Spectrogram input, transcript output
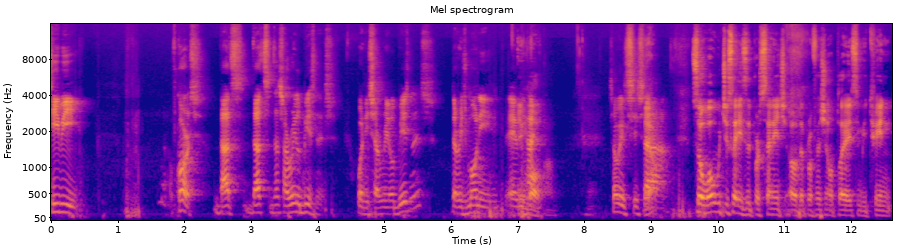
TV. Of course, that's that's that's a real business. When it's a real business, there is money uh, behind. So it's, it's Yeah. So, what would you say is the percentage of the professional players in between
